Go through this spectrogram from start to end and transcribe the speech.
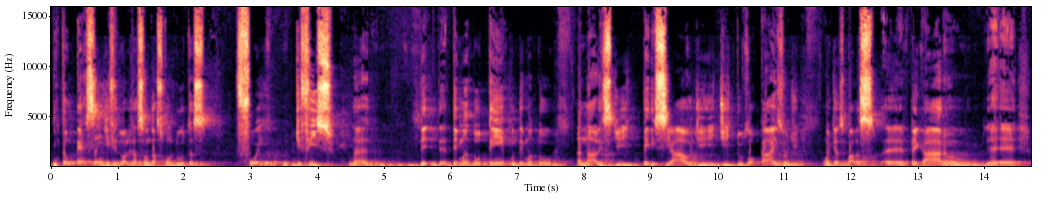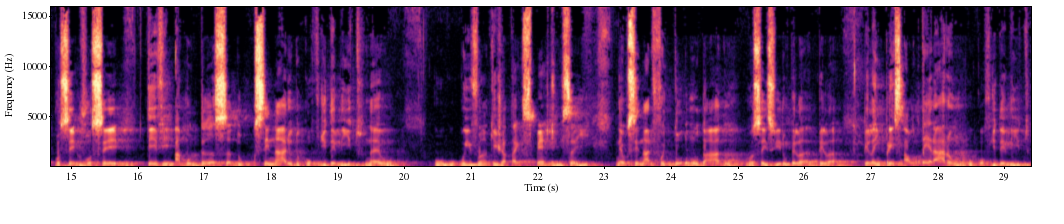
Então, essa individualização das condutas foi difícil, né? De, de, demandou tempo, demandou análise de pericial de, de dos locais onde, onde as balas é, pegaram. É, é, você, você teve a mudança do cenário do corpo de delito, né? O, o, o Ivan aqui já está expert nisso aí. Né? O cenário foi todo mudado, vocês viram pela, pela, pela imprensa, alteraram o corpo de delito.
